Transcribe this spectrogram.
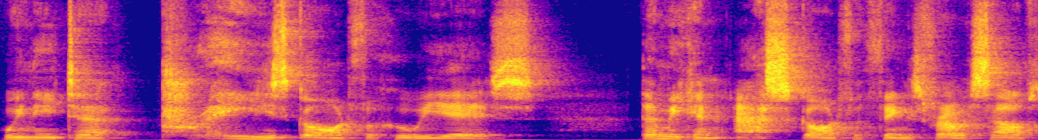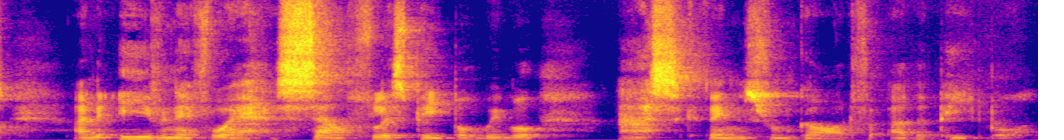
We need to praise God for who He is. Then we can ask God for things for ourselves. And even if we're selfless people, we will ask things from God for other people.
